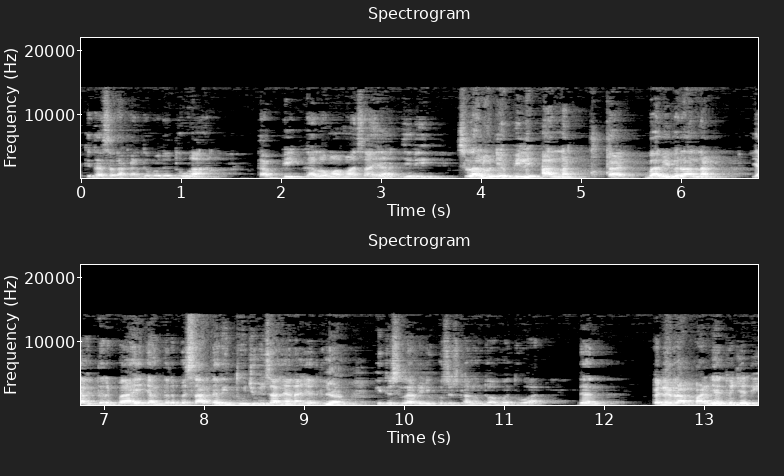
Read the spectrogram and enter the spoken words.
kita serahkan kepada Tuhan. Tapi kalau mama saya, jadi selalu dia pilih anak eh, babi beranak yang terbaik, yang terbesar dari tujuh misalnya anaknya tujuh, Ya. itu selalu dikhususkan untuk hamba Tuhan. Dan penerapannya itu jadi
